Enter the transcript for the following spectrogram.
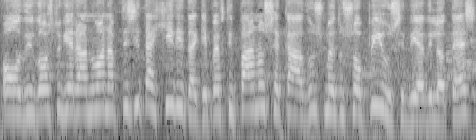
Ο οδηγός του γερανού αναπτύσσει ταχύτητα και πέφτει πάνω σε κάδους με τους οποίους οι διαδηλωτές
